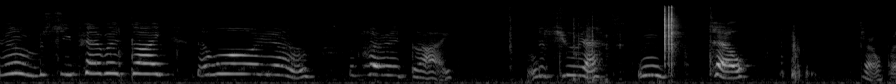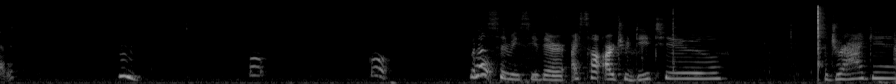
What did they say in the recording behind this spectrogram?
Um, see parrot guy. The warrior. The parrot guy. The shooter. Mm, tail. Tail button. What else did we see there? I saw R2D2, a dragon.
